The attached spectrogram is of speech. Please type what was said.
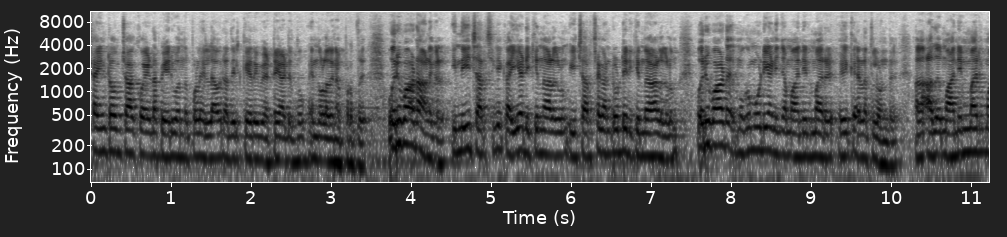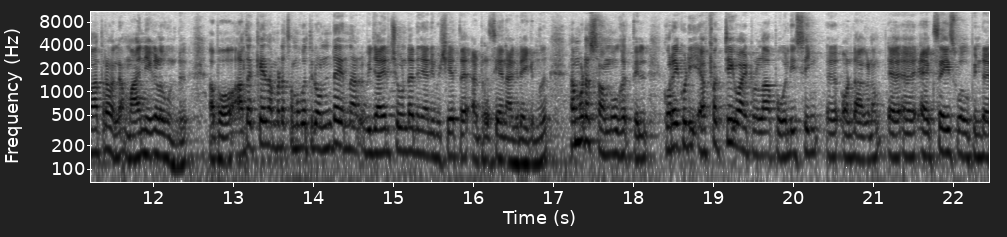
ഷൈൻ ടോം ചാക്കോയുടെ പേര് വന്നപ്പോൾ എല്ലാവരും അതിൽ കയറി വേട്ടയാടുന്നു എന്നുള്ളതിനപ്പുറത്ത്. ഒരുപാട് ആളുകൾ ഇന്ന് ഈ ചർച്ചയ്ക്ക് കൈയടിക്കുന്ന ആളുകളും ഈ ചർച്ച കണ്ടുകൊണ്ടിരിക്കുന്ന ആളുകളും ഒരുപാട് മുഖംമൂടി അണിഞ്ഞ മാന്യന്മാർ കേരളത്തിലുണ്ട്. അത് മാന്യന്മാർ മാത്രമല്ല മാന്യകളുമുണ്ട് അപ്പോൾ അതൊക്കെ നമ്മുടെ സമൂഹത്തിൽ ഉണ്ട് എന്ന് വിചാരിച്ചുകൊണ്ട് തന്നെ ഞാൻ ഈ വിഷയത്തെ അഡ്രസ്സ് ചെയ്യാൻ ആഗ്രഹിക്കുന്നത്. നമ്മുടെ സമൂഹത്തിൽ കുറെ കൂടി എഫക്റ്റീവ് ആയിട്ടുള്ള പോലീസിങ് ഉണ്ടാകണം. എക്സൈസ് വകുപ്പിന്റെ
